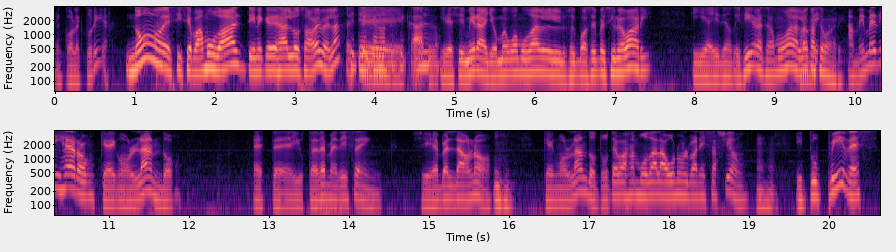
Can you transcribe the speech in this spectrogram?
¿En colecturía? No, eh, si se va a mudar, tiene que dejarlo saber, ¿verdad? Este, Sí, tiene que notificarlo. Y decir, mira, yo me voy a mudar, soy, voy a ser vecino de Bari, y ahí te notifica que se va a mudar a la A casa mí, de Bari. a mí me dijeron que en Orlando, este, y ustedes me dicen si es verdad o no, que en Orlando tú te vas a mudar a una urbanización y tú pides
